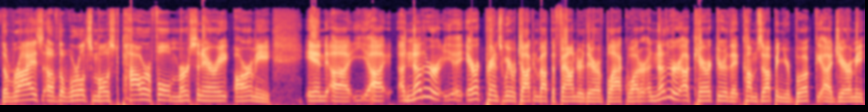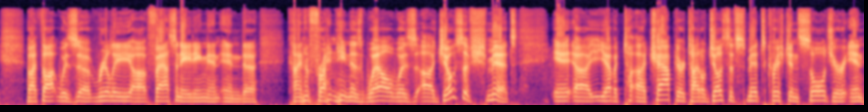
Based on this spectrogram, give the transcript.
The Rise of the World's Most Powerful Mercenary Army. And uh, uh, another, Erik Prince, we were talking about the founder there of Blackwater. Another uh, character that comes up in your book, Jeremy, I thought was really fascinating and, and kind of frightening as well, was Joseph Schmitz uh, you have a, t- a chapter titled Joseph Schmitz Christian Soldier, and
